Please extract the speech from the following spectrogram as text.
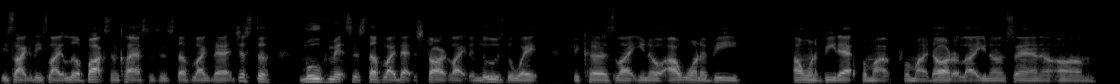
these like these like little boxing classes and stuff like that just the movements and stuff like that to start like to lose the weight because like you know i want to be i want to be that for my for my daughter like you know what i'm saying? Um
